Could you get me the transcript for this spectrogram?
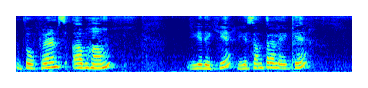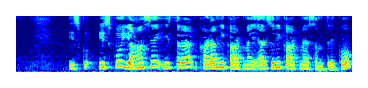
तो फ्रेंड्स, अब हम ये देखिए, ये संतरा लेके इसको इसको यहाँ से इस तरह खड़ा नहीं काटना है, ऐसे नहीं काटना है संतरे को।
